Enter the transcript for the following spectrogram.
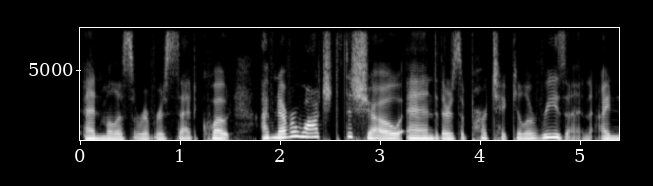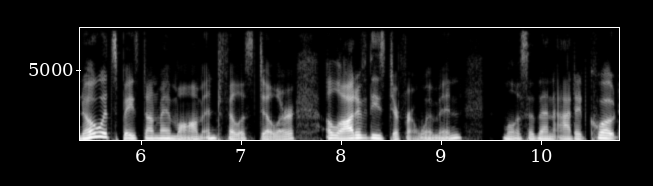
and Melissa Rivers said, quote, I've never watched the show and there's a particular reason. I know it's based on my mom and Phyllis Diller, a lot of these different women. Melissa then added, quote,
